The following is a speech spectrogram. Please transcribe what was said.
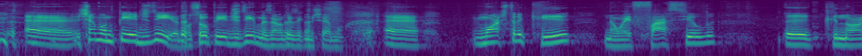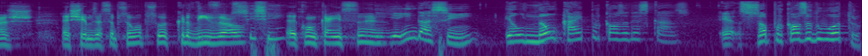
uh, chamam-me PhD, eu não sou PhD, mas é uma coisa que me chamam. Uh, mostra que não é fácil uh, que nós achemos essa pessoa uma pessoa credível sim, sim. com quem se... E ainda assim, ele não cai por causa desse caso. É só por causa do outro.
